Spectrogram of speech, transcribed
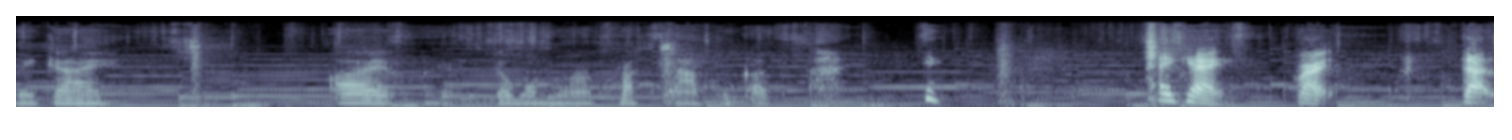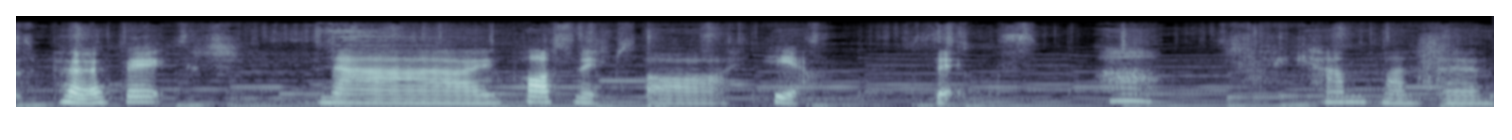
There we go. Oh, I'm to have to go one more across now for God's sake. okay, right. That's perfect. Now, parsnips are here. Six. I can plant them.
